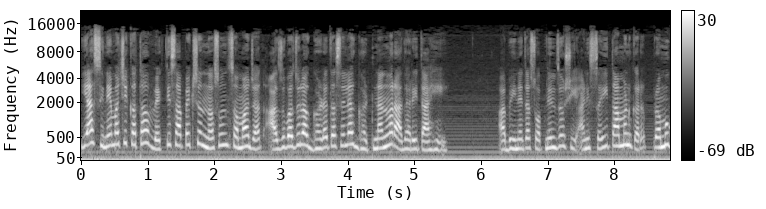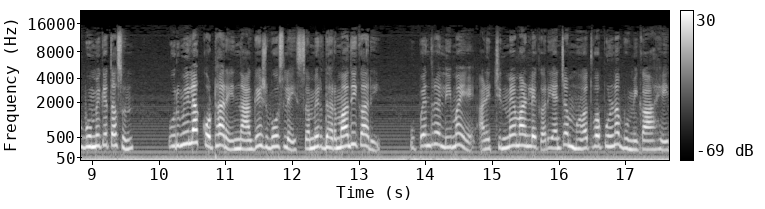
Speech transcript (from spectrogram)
या सिनेमाची कथा व्यक्तिसापेक्ष नसून समाजात आजूबाजूला घडत असलेल्या घटनांवर आधारित आहे. अभिनेता स्वप्नील जोशी आणि सई तामणकर प्रमुख भूमिकेत असून उर्मिला कोठारे नागेश भोसले समीर धर्माधिकारी उपेंद्र लिमये आणि चिन्मय मांडलेकर यांच्या महत्त्वपूर्ण भूमिका आहेत.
